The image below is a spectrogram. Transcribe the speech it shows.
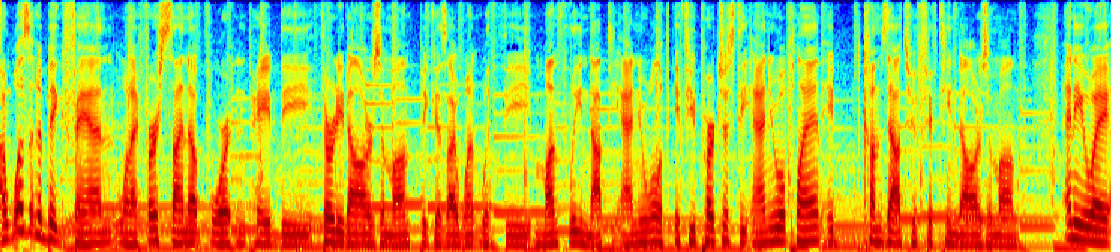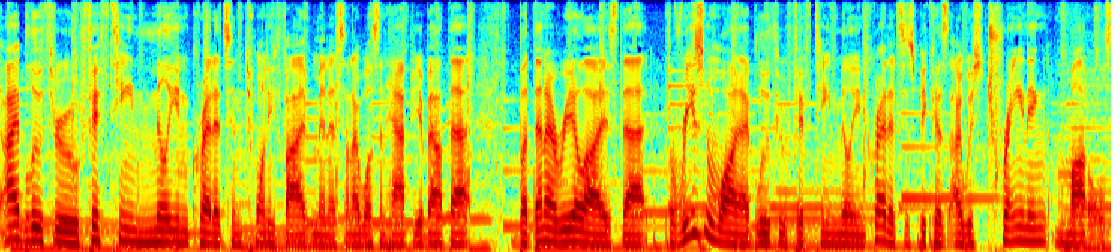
I wasn't a big fan when I first signed up for it and paid the $30 a month because I went with the monthly, not the annual. If you purchase the annual plan, it comes out to $15 a month. Anyway, I blew through 15 million credits in 25 minutes and I wasn't happy about that. But then I realized that the reason why I blew through 15 million credits is because I was training models.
